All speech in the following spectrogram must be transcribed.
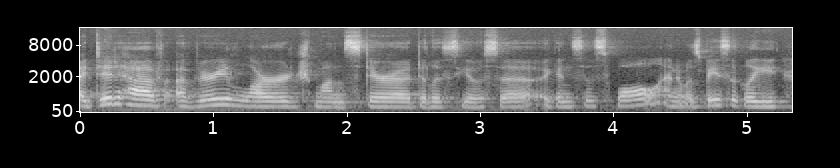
I did have a very large Monstera deliciosa against this wall, and it was basically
